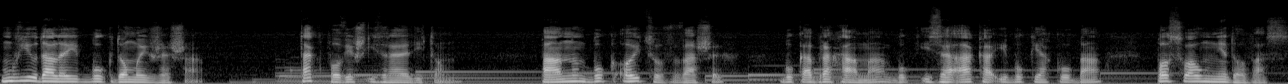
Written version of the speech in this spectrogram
Mówił dalej Bóg do Mojżesza: Tak powiesz Izraelitom: Pan, Bóg ojców waszych, Bóg Abrahama, Bóg Izaaka i Bóg Jakuba, posłał mnie do was.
